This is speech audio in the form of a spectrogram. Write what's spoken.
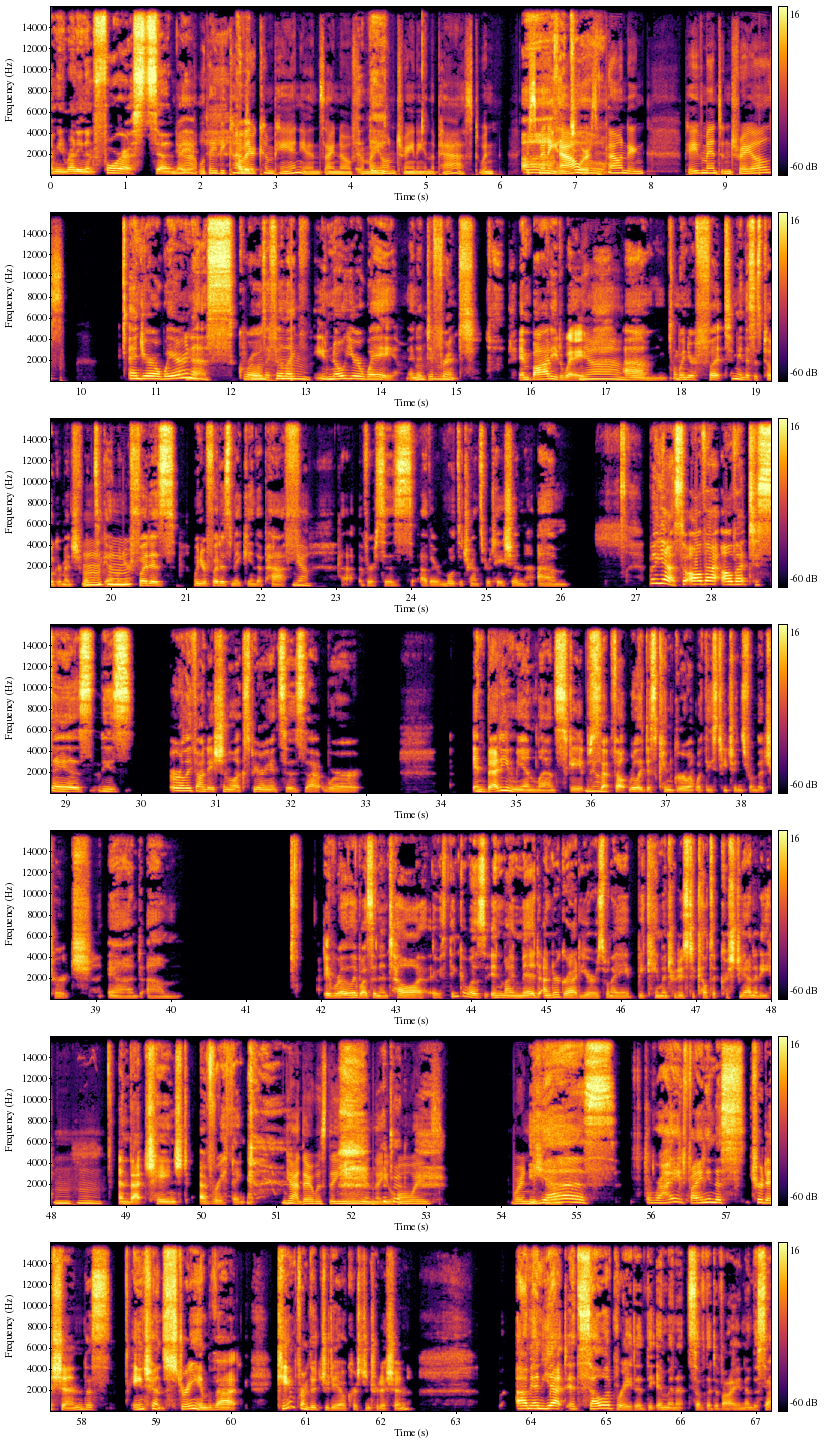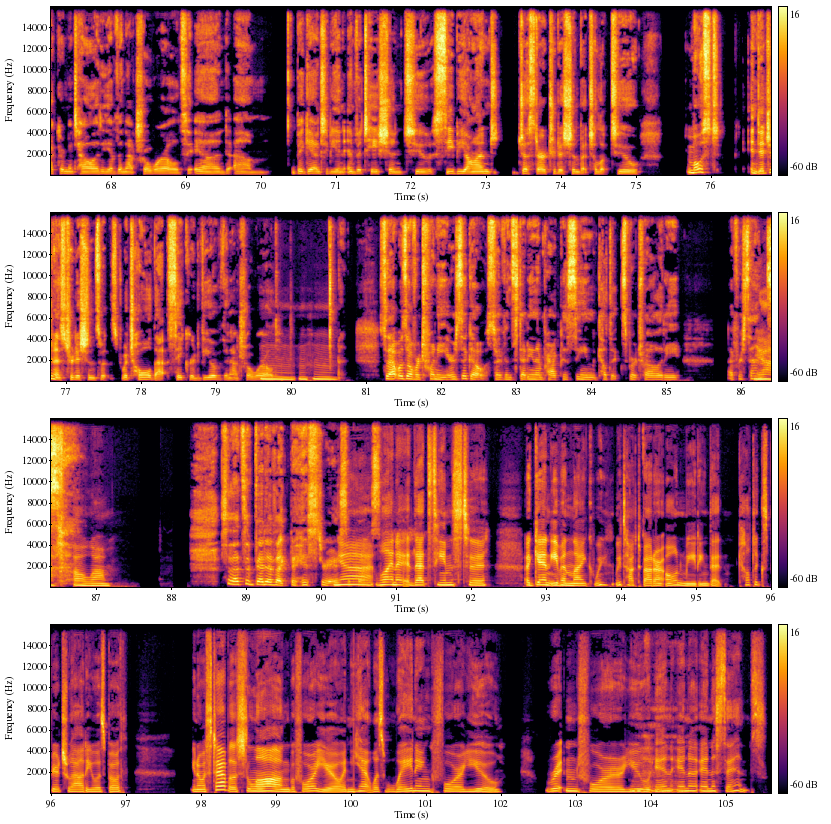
I mean, running in forests and yeah. I, well, they become your a, companions. I know from they, my own training in the past when you're oh, spending hours do. pounding pavement and trails, and your awareness yeah. grows. Mm-hmm. I feel like mm-hmm. you know your way in mm-hmm. a different embodied way. Yeah. Um, when your foot, I mean, this is pilgrimage once mm-hmm. again. When your mm-hmm. foot is when your foot is making the path. Yeah. Uh, versus other modes of transportation. Um, but yeah, so all that all that to say is these early foundational experiences that were embedding me in landscapes yeah. that felt really discongruent with these teachings from the church and um, it really wasn't until I think it was in my mid undergrad years when I became introduced to Celtic Christianity. Mm-hmm. And that changed everything. yeah, there was the union that you always were in need Yes, of. right. Finding this tradition, this ancient stream that came from the Judeo Christian tradition. Um, and yet it celebrated the immanence of the divine and the sacramentality of the natural world. And um, began to be an invitation to see beyond just our tradition, but to look to most indigenous traditions which, which hold that sacred view of the natural world. Mm-hmm. So that was over 20 years ago. So I've been studying and practicing Celtic spirituality ever since. Yeah. Oh, wow. so that's a bit of like the history, I yeah. suppose. Well, and it, that seems to, again, even like we, we talked about our own meeting, that Celtic spirituality was both, you know, established long before you and yet was waiting for you, written for you mm-hmm. in, in, a, in a sense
